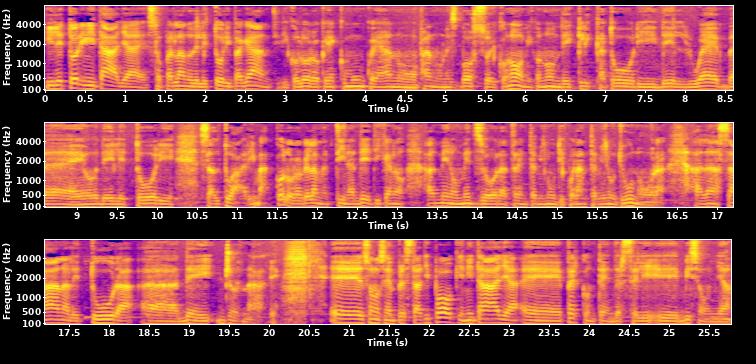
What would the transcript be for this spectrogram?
I lettori in Italia, e sto parlando dei lettori paganti, di coloro che comunque hanno, fanno un esborso economico, non dei cliccatori del web eh, o dei lettori saltuari, ma coloro che la mattina dedicano almeno mezz'ora, 30 minuti, 40 minuti, un'ora alla sana lettura eh, dei giornali. Eh, sono sempre stati pochi in Italia e per contenderseli bisogna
